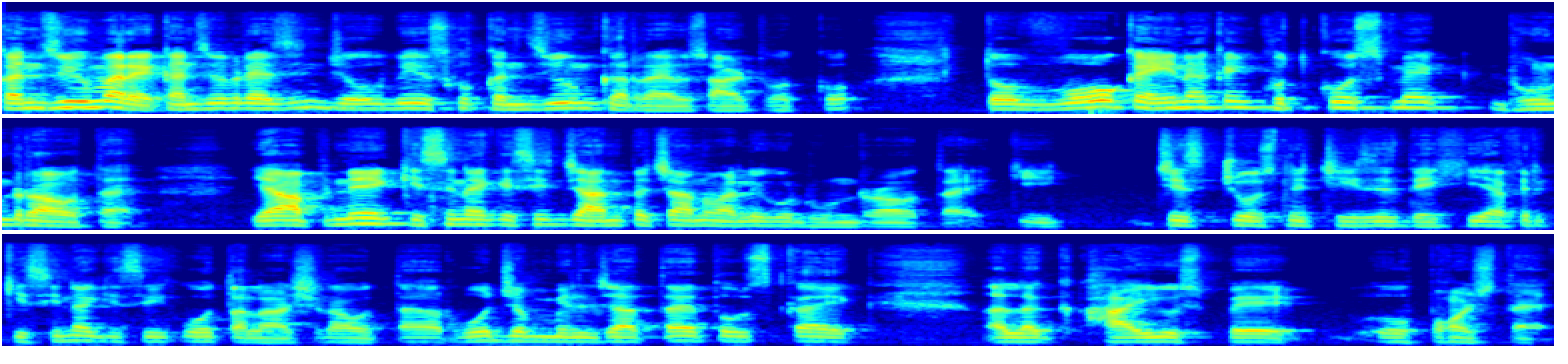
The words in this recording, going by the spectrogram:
कंज्यूमर है कंज्यूमर एज इन जो भी उसको कंज्यूम कर रहा है उस आर्ट वर्क को तो वो कहीं ना कहीं खुद को उसमें ढूंढ रहा होता है, या अपने किसी ना किसी जान पहचान वाले को ढूंढ रहा होता है कि जिस, जो उसने चीज़ें देखी या फिर किसी ना किसी को तलाश रहा होता है, और वो जब मिल जाता है तो उसका एक अलग हाई उस पर वो पहुँचता है।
